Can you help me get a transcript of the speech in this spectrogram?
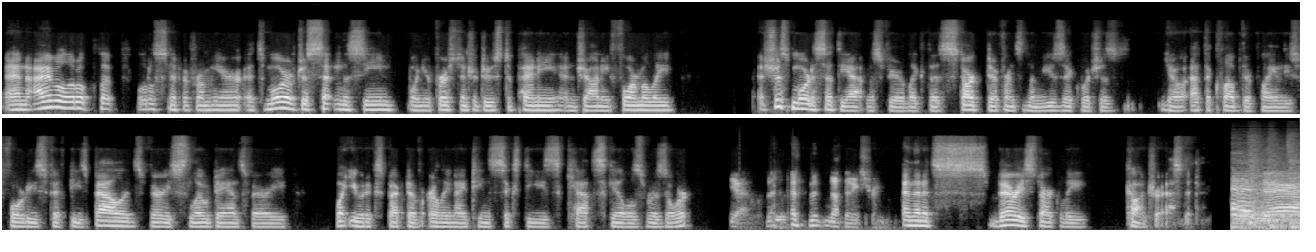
And I have a little clip, a little snippet from here. It's more of just setting the scene when you're first introduced to Penny and Johnny formally. It's just more to set the atmosphere, like the stark difference in the music, which is, you know, at the club they're playing these 40s, 50s ballads, very slow dance, very what you would expect of early 1960s Catskills resort. Yeah, nothing extreme. And then it's very starkly contrasted. There.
